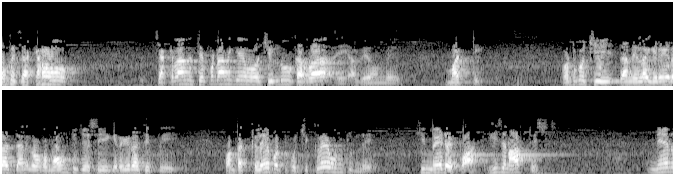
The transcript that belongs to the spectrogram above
ఒక చక్రం చక్రాన్ని తిప్పడానికి ఓ చిల్లు కర్ర అవే ఉంది మట్టి. పట్టుకొచ్చి దాన్ని ఇలా గిరగిరా దానికి ఒక మౌంట్ చేసి గిరగిరా తిప్పి కొంత క్లే పట్టుకొచ్చి క్లే ఉంటుంది. He made a pot he's an artist నేను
